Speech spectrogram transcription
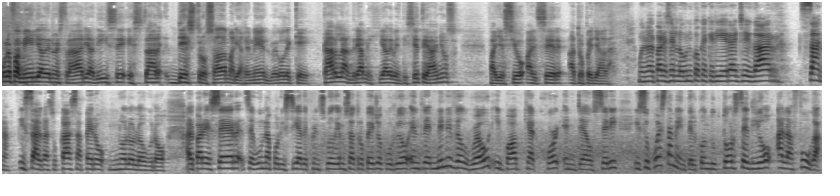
Una familia de nuestra área dice estar destrozada, María René, luego de que Carla Andrea Mejía, de 27 años, falleció al ser atropellada. Bueno, al parecer lo único que quería era llegar sana y salva su casa, pero no lo logró. Al parecer, según la policía de Prince William, su atropello ocurrió entre Minnieville Road y Bobcat Court en Dale City y supuestamente el conductor se dio a la fuga.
